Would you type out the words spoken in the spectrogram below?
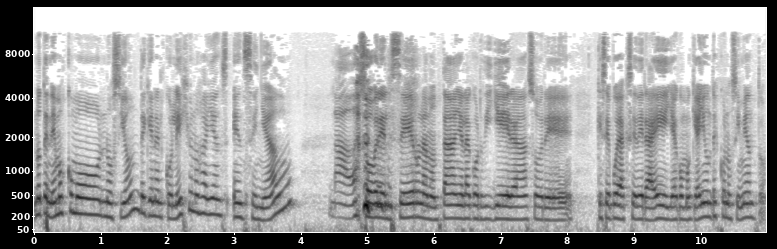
no tenemos como noción de que en el colegio nos hayan enseñado Nada. sobre el cerro, la montaña, la cordillera, sobre que se puede acceder a ella, como que hay un desconocimiento.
